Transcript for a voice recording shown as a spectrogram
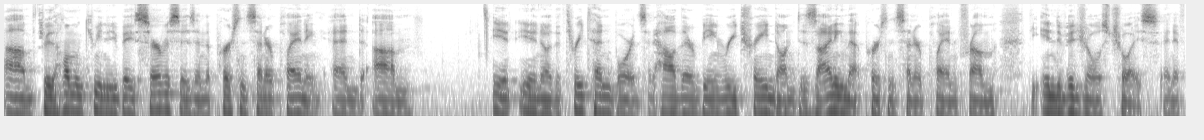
um, through the home and community-based services and the person-centered planning, and um, you, you know the 310 boards and how they're being retrained on designing that person-centered plan from the individual's choice. And if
